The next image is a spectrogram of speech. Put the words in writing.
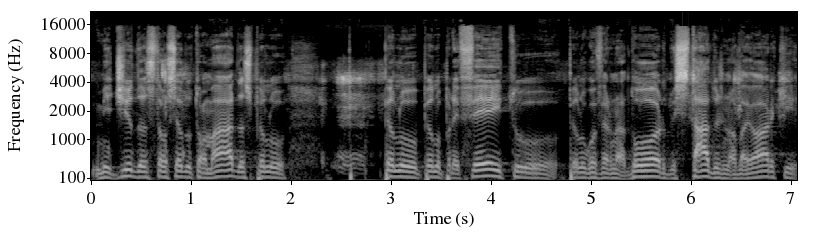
Medidas estão sendo tomadas pelo. Pelo, pelo prefeito, pelo governador do estado de Nova York.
